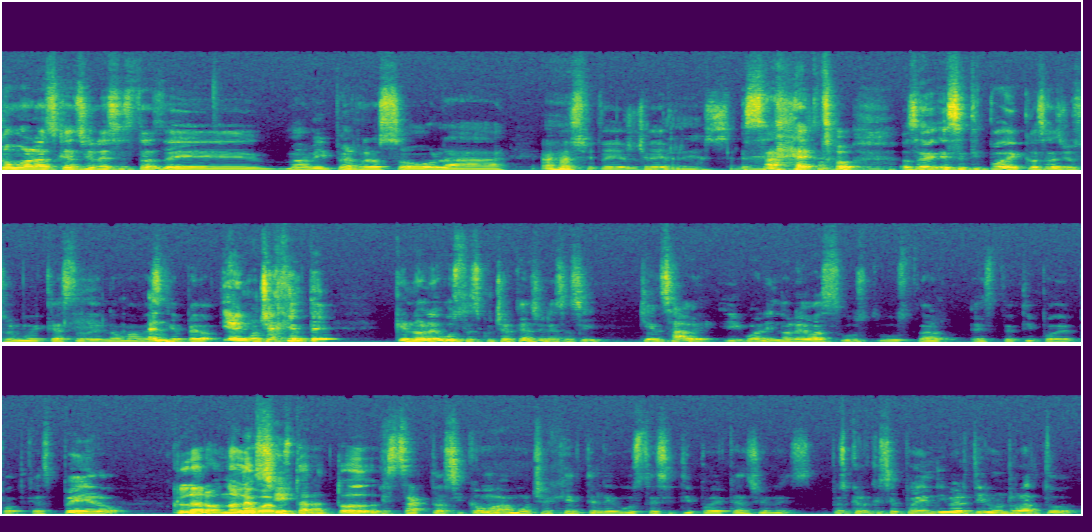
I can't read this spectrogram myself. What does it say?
Como las canciones estas de Mami Perreo Sola. Ajá, este, sí. de- perreo sola. Exacto. O sea, ese tipo de cosas yo soy muy casto de no mames, En- qué pedo. Y hay mucha gente que no le gusta escuchar canciones así. ¿Quién sabe? Igual y no le va a gus- gustar este tipo de podcast, pero Claro, no le va a gustar a todos. exacto, así como a mucha gente le gusta ese tipo de canciones, pues creo que se pueden divertir un rato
